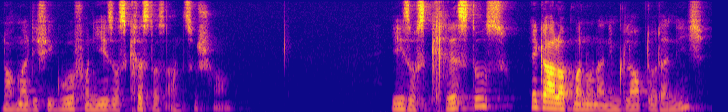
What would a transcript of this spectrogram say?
nochmal die Figur von Jesus Christus anzuschauen. Jesus Christus, egal ob man nun an ihm glaubt oder nicht,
